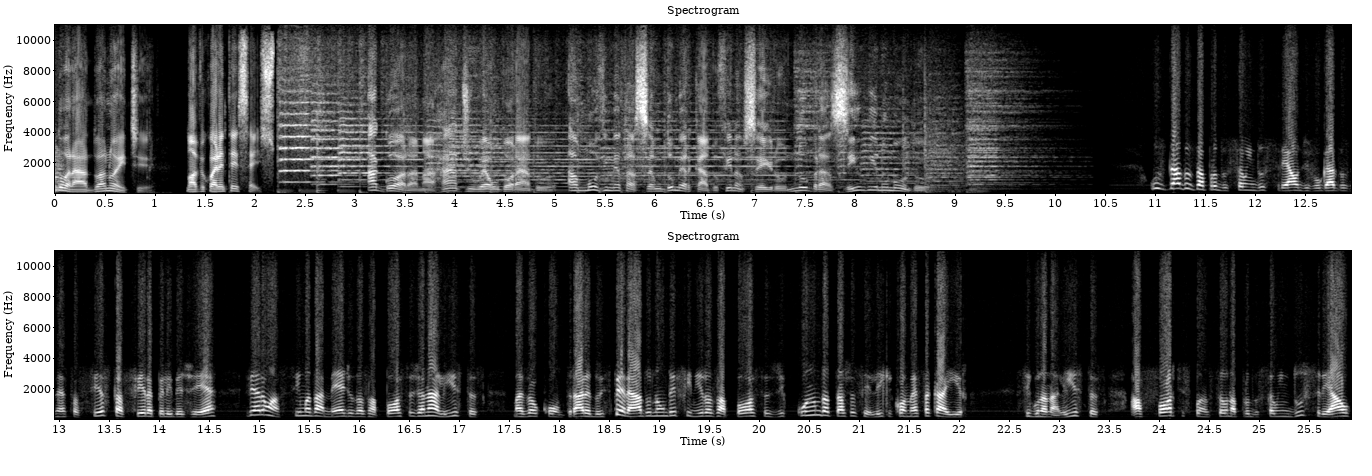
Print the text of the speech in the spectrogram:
Eldorado à noite. 9h46. Agora na Rádio Eldorado, a movimentação do mercado financeiro no Brasil e no mundo. Os dados da produção industrial divulgados nesta sexta-feira pelo IBGE vieram acima da média das apostas de analistas, mas ao contrário do esperado, não definiram as apostas de quando a taxa Selic começa a cair. Segundo analistas, a forte expansão na produção industrial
